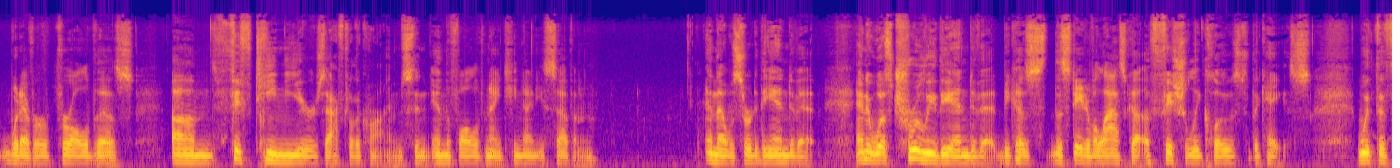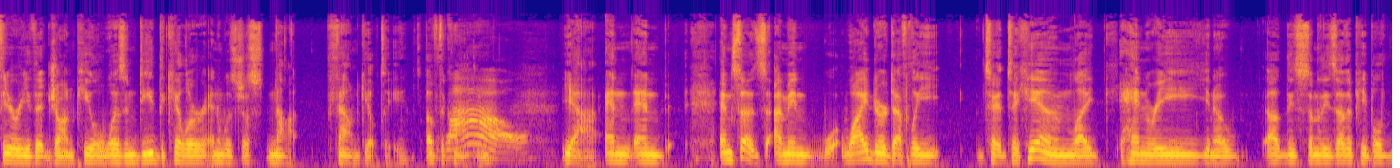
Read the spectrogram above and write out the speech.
whatever for all of this. um, 15 years after the crimes in, in the fall of 1997. And that was sort of the end of it. And it was truly the end of it because the state of Alaska officially closed the case with the theory that John Peel was indeed the killer and was just not found guilty of the crime. Wow. Yeah, and and and so it's, I mean Weidner definitely to to him like Henry, you know, uh, these some of these other people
